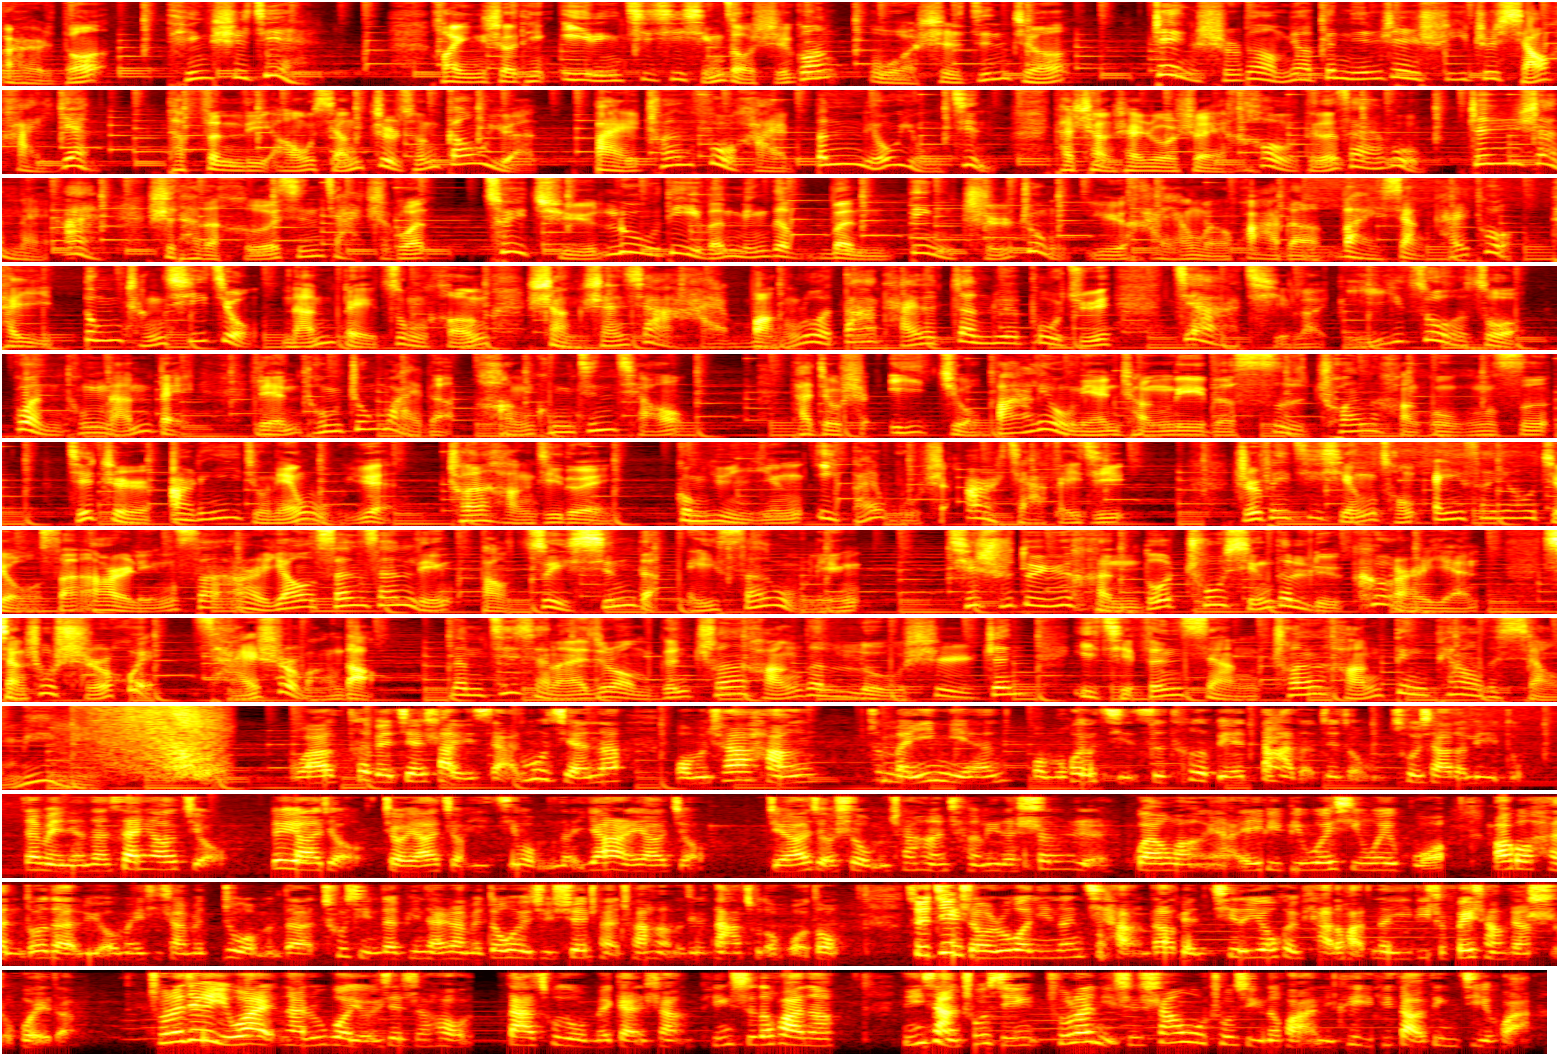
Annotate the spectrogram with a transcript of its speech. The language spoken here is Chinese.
耳朵听世界，欢迎收听一零七七行走时光，我是金哲。这个时段我们要跟您认识一只小海燕，它奋力翱翔志存高远。百川赴海，奔流勇进。他上善若水，厚德载物，真善美爱是他的核心价值观。萃取陆地文明的稳定持重与海洋文化的外向开拓，他以东成西就、南北纵横、上山下海、网络搭台的战略布局，架起了一座座贯通南北、连通中外的航空金桥。它就是一九八六年成立的四川航空公司。截止二零一九年五月，川航机队共运营一百五十二架飞机，直飞机型从 A 三幺九、三二零、三二幺、三三零到最新的 A 三五零。其实，对于很多出行的旅客而言，享受实惠才是王道。那么，接下来就让我们跟川航的鲁世珍一起分享川航订票的小秘密。我要特别介绍一下，目前呢，我们川航就每一年我们会有几次特别大的这种促销的力度，在每年的三幺九、六幺九、九幺九以及我们的幺二幺九。九幺九是我们川航成立的生日，官网呀、APP、微信、微博，包括很多的旅游媒体上面，就我们的出行的平台上面都会去宣传川航的这个大促的活动。所以这时候，如果您能抢到远期的优惠票的话，那一定是非常非常实惠的。除了这个以外，那如果有一些时候大促的我没赶上，平时的话呢，您想出行，除了你是商务出行的话，你可以提早定计划。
